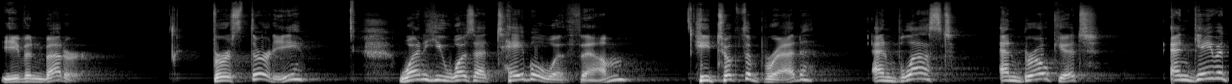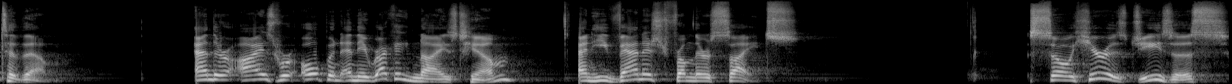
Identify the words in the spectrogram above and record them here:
even better. Verse 30 when he was at table with them, he took the bread and blessed and broke it and gave it to them. and their eyes were opened, and they recognized him, and he vanished from their sight. So here is Jesus,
